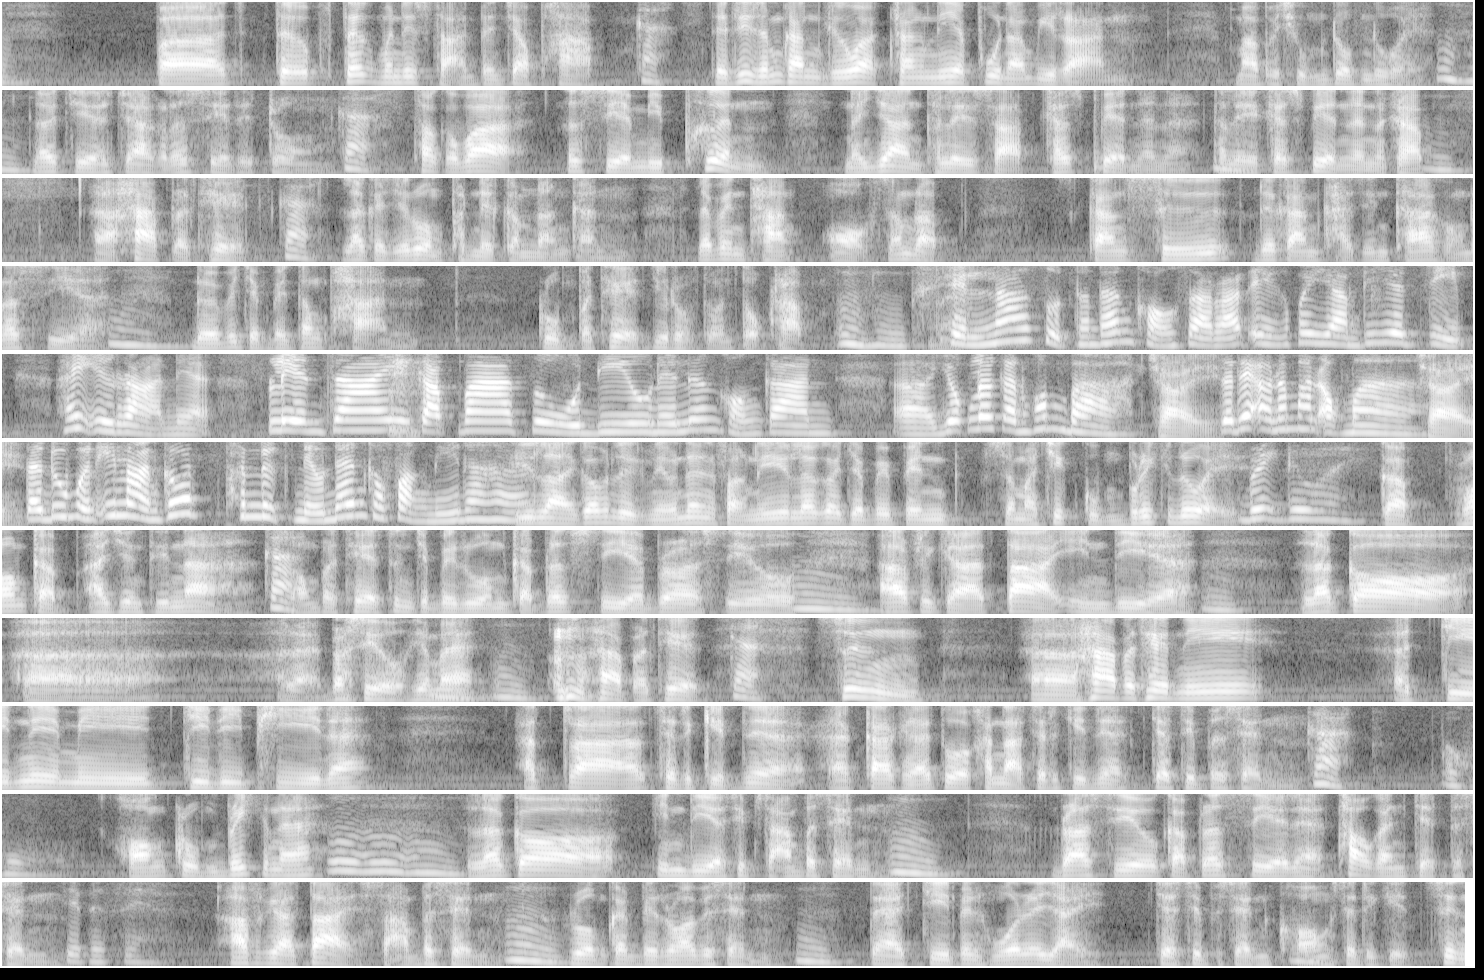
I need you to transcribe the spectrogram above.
ปาเติร์กเติร์กเมนิสถานเป็นเจ้าภาพค่ะแต่ที่สำคัญคือว่าครั้งนี้ผู้นำอิหร่านมาประชุมร่วมด้วย แล้วเจรจากับรัสเซียโดยตรงค่ะเท่ากับว่ารัสเซียมีเพื่อนในย่านทะเลสาบแคสเปียนนั่นนะทะเลแคสเปียนนั่นนะครับอ่าห้าประเทศค่ะแล้วก็จะร่วมพนึกกำลังกัน และเป็นทางออกสำหรับการซื้อหรือการขายสินค้าของรัสเซีย โดยไม่จำเป็นต้องผ่าน กลุ่มประเทศยุโรปตะวันตกครับ อือหือเห็นล่าสุดทางด้านของสหรัฐเองก็พยายามที่จะจีบให้อิหร่านเนี่ยเปลี่ยนใจกลับมาสู่ดีลในเรื่องของการเอ่อยกเลิกการคว่ำบาตรใช่ จะได้เอาน้ำมันออกมา ใช่ แต่ดูเหมือนอิหร่านก็ผนึกเหนียวแน่นกับฝั่งนี้นะคะอิหร่านก็ผนึกเหนียวแน่นฝั่งนี้ แล้วก็จะไปเป็นสมาชิกกลุ่มบริกด้วย บริกด้วย กับพร้อมกับอาร์เจนตินาค่ะ สองประเทศซึ่งจะไปรวมกับรัสเซีย บราซิลแอฟริกาใต้อินเดีย แล้วก็เอ่อ อะไรบราซิลใช่ไหมห้าประเทศค่ะซึ่งเอ่อห้าประเทศนี้เอ่อจีนนี่มี GDP นะอัตราเศรษฐกิจเนี่ยเอ่อการขยายตัวขนาดเศรษฐกิจเนี่ย70%ค่ะโอ้โหของกลุ่มบริกนะอืมอืมอืมแล้วก็อินเดีย 13%อืมบราซิลกับรัสเซียเนี่ยเท่ากัน7%เจ็ดเปอร์เซ็นต์แอฟริกาใต้3%รวมกันเป็น100%แต่จีนเป็นหัวเรือใหญ่ 70%ของเศรษฐกิจ ซึ่ง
